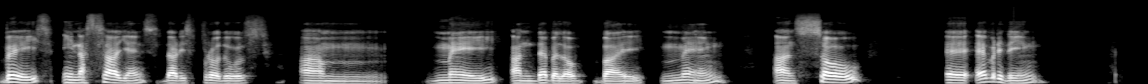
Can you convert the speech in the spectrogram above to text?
based in a science that is produced, um, made and developed by men. And so uh, everything,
